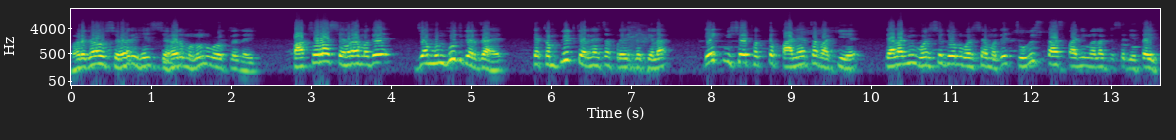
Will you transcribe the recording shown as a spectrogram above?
भडगाव शहर हे शहर म्हणून ओळखलं जाईल. पाचोरा शहरामध्ये ज्या मूलभूत गरजा आहेत त्या कंप्लीट करण्याचा प्रयत्न केला. एक विषय फक्त पाण्याचा बाकी आहे. त्याला मी वर्ष दोन वर्षामध्ये चोवीस तास पाणी मला कसं देता येईल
